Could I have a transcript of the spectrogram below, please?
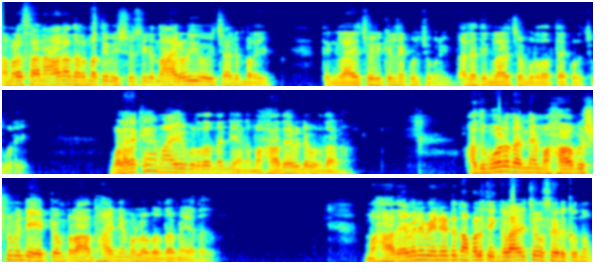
നമ്മുടെ സനാതന ധർമ്മത്തെ വിശ്വസിക്കുന്ന ആരോട് ചോദിച്ചാലും പറയും തിങ്കളാഴ്ച ഒരിക്കലിനെ കുറിച്ച് പറയും. അല്ലെ തിങ്കളാഴ്ച വ്രതത്തെ കുറിച്ച് പറയും. വളരെ കേമായ ഒരു വ്രതം തന്നെയാണ്. മഹാദേവന്റെ വ്രതമാണ്. അതുപോലെ തന്നെ മഹാവിഷ്ണുവിന്റെ ഏറ്റവും പ്രാധാന്യമുള്ള വ്രതം ഏത്? മഹാദേവന് വേണ്ടിയിട്ട് നമ്മൾ തിങ്കളാഴ്ച ദിവസം എടുക്കുന്നു.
